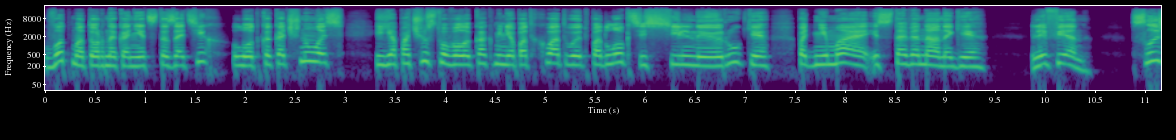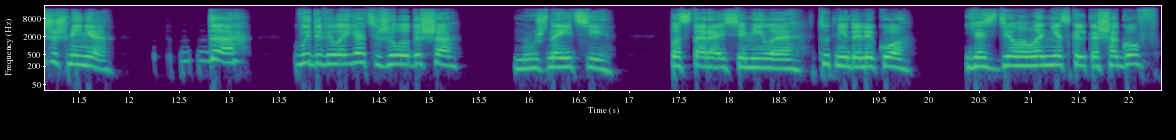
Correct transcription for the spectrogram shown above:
Вот мотор наконец-то затих, лодка качнулась, и я почувствовала, как меня подхватывают под локти сильные руки, поднимая и ставя на ноги. «Лефен, Слышишь меня?» «Да», — выдавила я, тяжело дыша. «Нужно идти. Постарайся, милая, тут недалеко». Я сделала несколько шагов,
